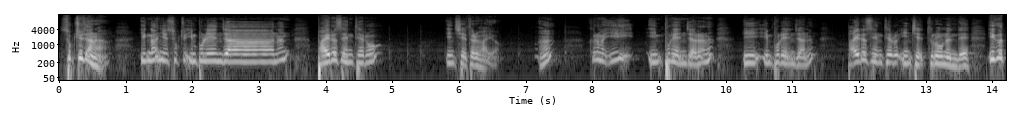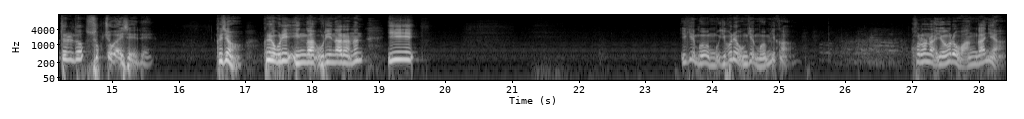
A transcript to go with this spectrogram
숙주잖아. 인간이 숙주 인플루엔자는 바이러스 형태로 인체에 들어가요. 어? 그러면 이 인플루엔자라는 이 인플루엔자는 바이러스 형태로 인체에 들어오는데 이것들도 숙주가 있어야 돼. 그죠? 그래 우리 인간 우리나라는 이 이게 뭐, 뭐 이번에 온 게 뭡니까? 코로나 영어로 왕관이야.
